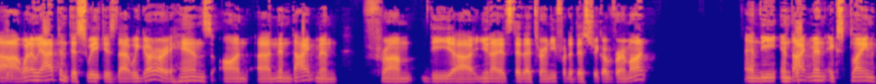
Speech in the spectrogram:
uh, what happened this week is that we got our hands on an indictment from the uh, United States Attorney for the District of Vermont. And the indictment explained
